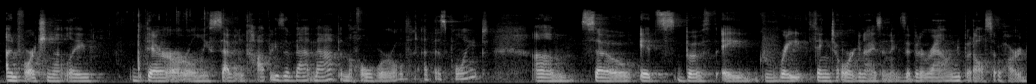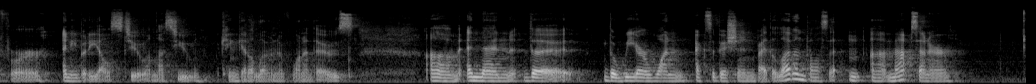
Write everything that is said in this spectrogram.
unfortunately, there are only seven copies of that map in the whole world at this point. Um, so it's both a great thing to organize an exhibit around, but also hard for anybody else to, unless you can get a loan of one of those. Um, and then the the We Are One exhibition by the Leventhal uh, Map Center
